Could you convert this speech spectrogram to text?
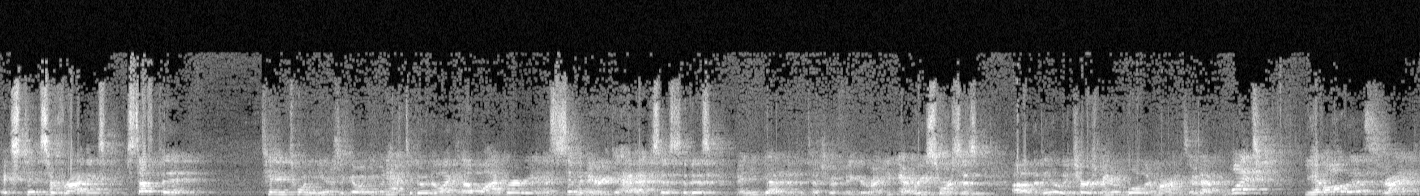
extensive writings, stuff that 10, 20 years ago, you would have to go to like a library and a seminary to have access to this, and you've got it at the touch of a finger, right? You've got resources uh, that the early church, man, it would blow their minds. They would have, what? You have all this, right?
